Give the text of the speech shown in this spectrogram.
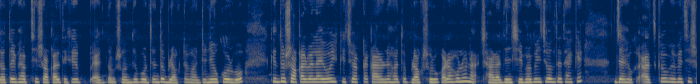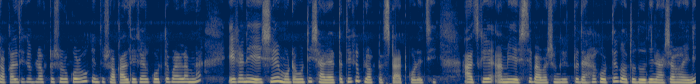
যতই ভাবছি সকাল থেকে একদম সন্ধে পর্যন্ত ব্লগটা কন্টিনিউ করব, কিন্তু সকালবেলায় ওই কিছু একটা কারণে হয়তো ব্লগ শুরু করা হলো না, সারাদিন সেভাবেই চলতে থাকে। যাই হোক, আজকেও ভেবেছি সকাল থেকে ব্লগটা শুরু করব, কিন্তু সকাল থেকে আর করতে পারলাম না। এখানে এসে মোটামুটি সাড়ে আটটা থেকে ব্লগটা স্টার্ট করেছি। আজকে আমি এসেছি বাবার সঙ্গে একটু দেখা করতে, গত দুদিন আসা হয়নি।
